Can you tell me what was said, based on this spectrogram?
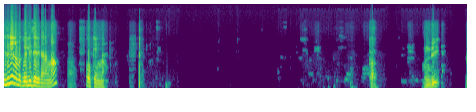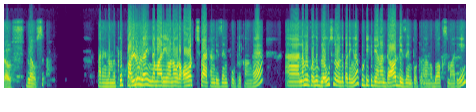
இதுலயும் நமக்கு வெள்ளி ஜரி தானங்கண்ணா. ஓகேங்கண்ணா. முந்தி பிளவுஸ் பிளவுஸ் பாருங்க நம்மளுக்கு பல்லுல இந்த மாதிரியான ஒரு ஆர்ச் பேட்டர்ன் டிசைன் போட்டிருக்காங்க. ஆஹ் நம்மளுக்கு வந்து பிளவுஸ்ல வந்து பாத்தீங்கன்னா குட்டி குட்டியான டாட் டிசைன் போட்டிருக்காங்க பாக்ஸ் மாதிரி.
